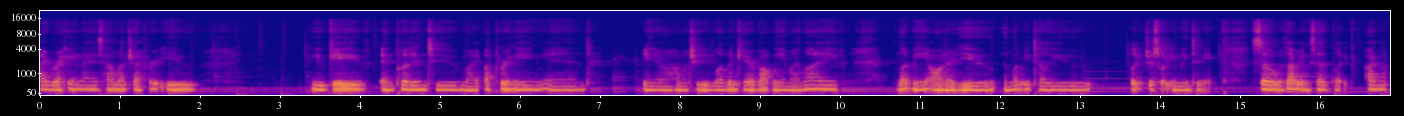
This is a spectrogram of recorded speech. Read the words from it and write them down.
I recognize how much effort you you gave and put into my upbringing and you know how much you love and care about me in my life. Let me honor you and let me tell you like just what you mean to me." So, with that being said, like I'm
